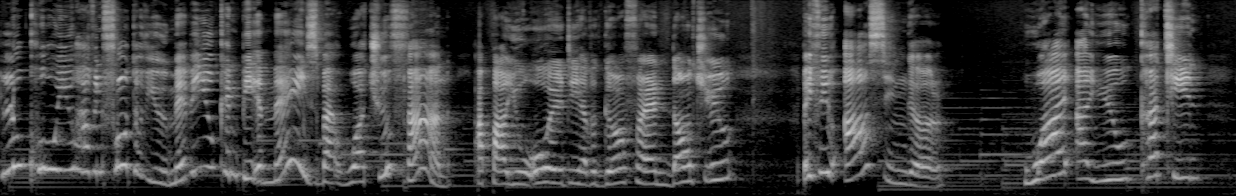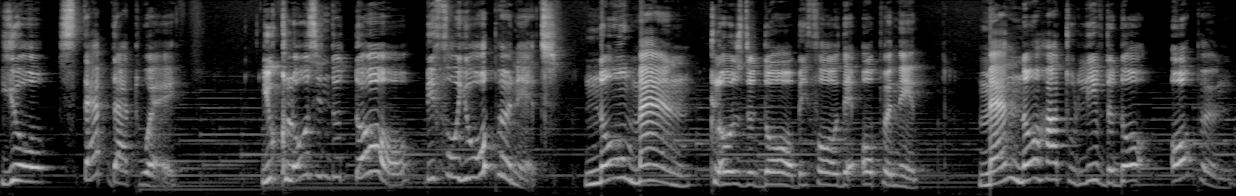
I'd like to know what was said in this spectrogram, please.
Look who you have in front of you. Maybe you can be amazed by what you found. Apart you already have a girlfriend, don't you? But if you are single, why are you cutting your step that way? You're closing the door before you open it. No man close the door before they open it. Men know how to leave the door open.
